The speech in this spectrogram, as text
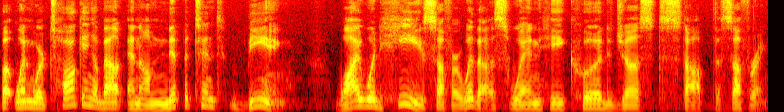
But when we're talking about an omnipotent being, why would he suffer with us when he could just stop the suffering?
